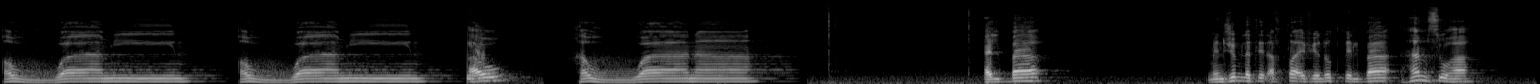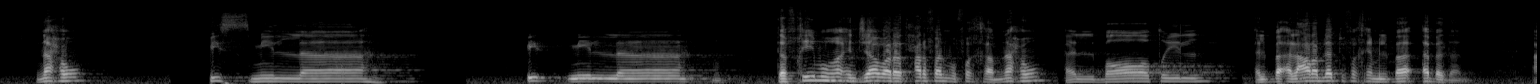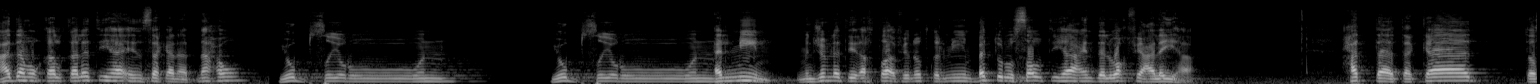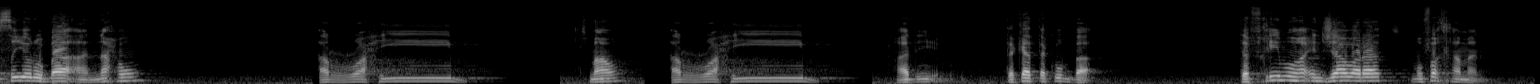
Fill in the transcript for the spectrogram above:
قوامين قوامين. أو خوانا. الباء من جملة الأخطاء في نطق الباء همسها. نحو بسم الله. بسم الله. تفخيمها إن جاورت حرفا مفخم. نحو الباطل. الباء العرب لا تفخم الباء أبدا. عدم قلقلتها إن سكنت. نحو يبصرون. يبصرون. الميم. من جملة الأخطاء في نطق الميم بتر صوتها عند الوقف عليها. حتى تكاد تصير باء. نحو الرحيب. اسمعوا. الرحيب هذه تكاد تكون باء. تفخيمها إن جاورت مفخما.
